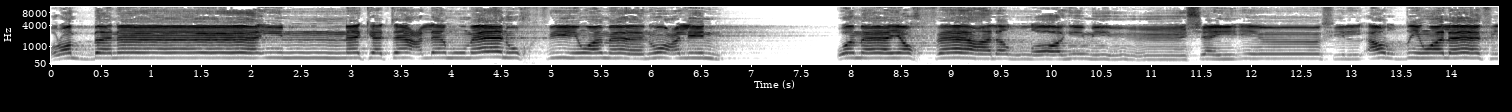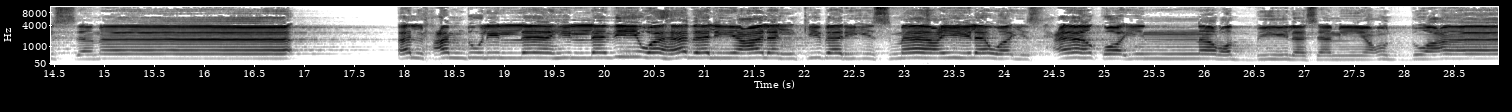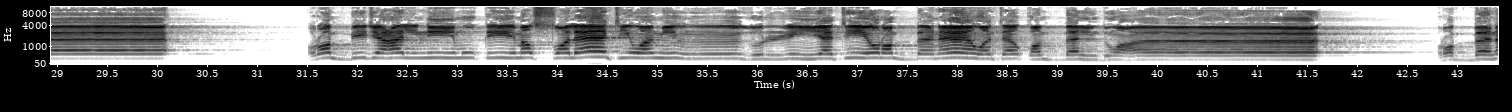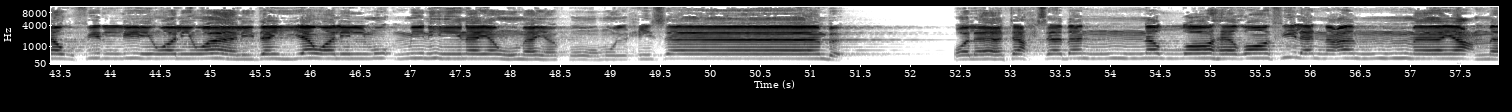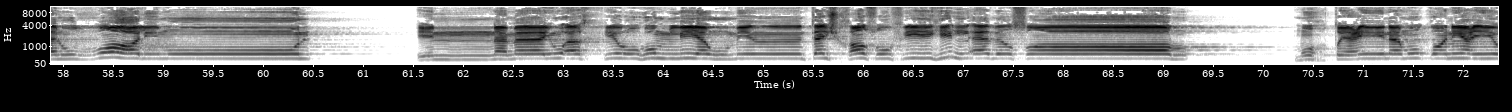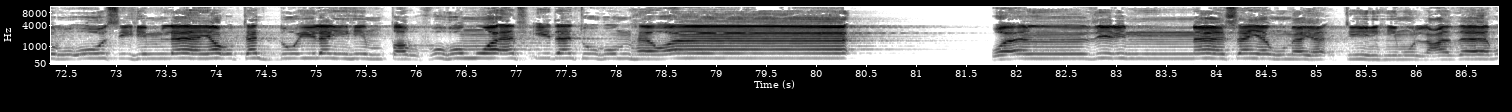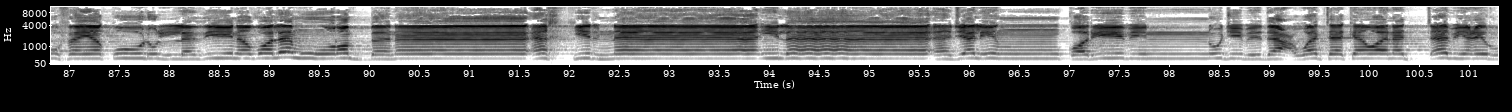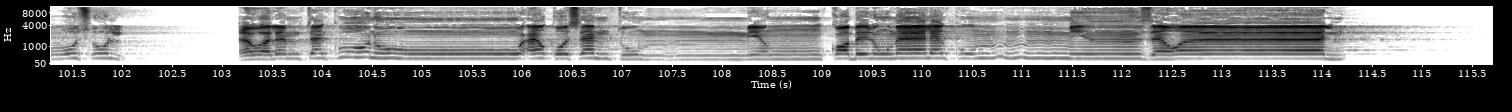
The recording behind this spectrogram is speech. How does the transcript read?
ربنا انك تعلم ما نخفي وما نعلن وما يخفى على الله من شيء في الأرض ولا في السماء الحمد لله الذي وهب لي على الكبر اسماعيل واسحاق ان ربي لسميع الدعاء رب اجعلني مقيم الصلاه ومن ذريتي ربنا وتقبل دعاء ربنا اغفر لي ولوالدي وللمؤمنين يوم يقوم الحساب ولا تحسبن الله غافلا عما يعمل الظالمون إنما يؤخرهم ليوم تشخص فيه الأبصار. مهطعين مقنعي رؤوسهم لا يرتد إليهم طرفهم وأفئدتهم هواء. وأنذر الناس يوم يأتيهم العذاب فيقول الذين ظلموا ربنا اخرنا إلى أجل قريب نجب دعوتك ونتبع الرسل. أولم تكونوا أقسمتم من قبل ما لكم من زوال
